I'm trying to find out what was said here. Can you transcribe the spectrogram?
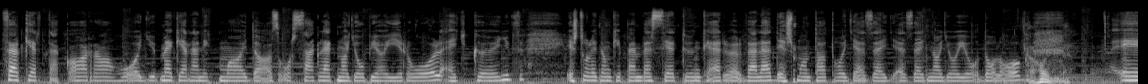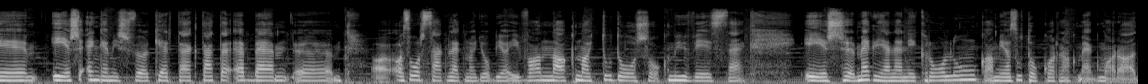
felkértek arra, hogy megjelenik majd az ország legnagyobbjairól egy könyv, és tulajdonképpen beszéltünk erről veled, és mondtad, hogy ez egy, ez egy nagyon jó dolog. Hogyne? És engem is fölkértek, tehát ebben az ország legnagyobbjai vannak, nagy tudósok, művészek, és megjelenik rólunk, ami az utókornak megmarad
